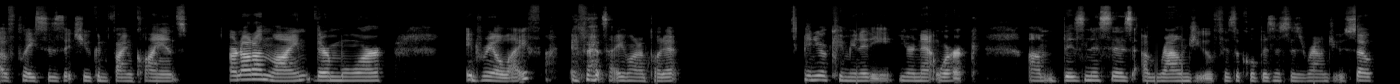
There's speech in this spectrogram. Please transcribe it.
of places that you can find clients are not online they're more in real life if that's how you want to put it in your community your network um, businesses around you physical businesses around you so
